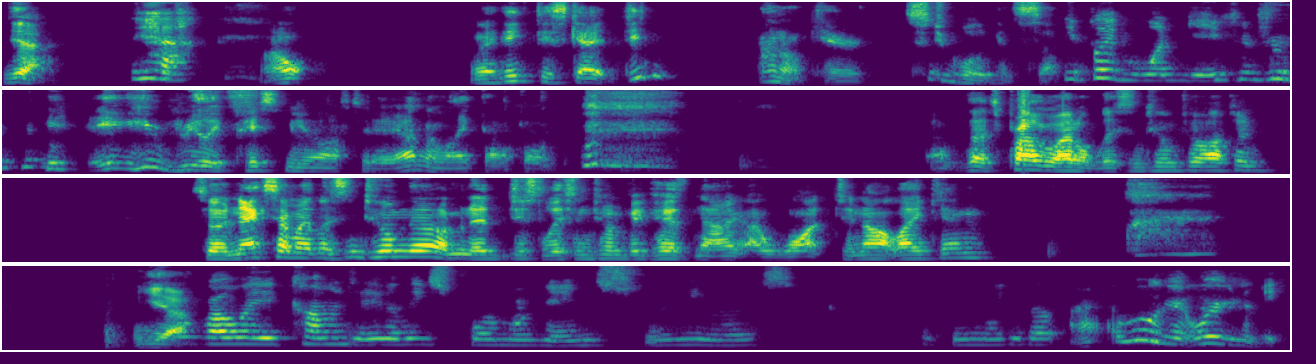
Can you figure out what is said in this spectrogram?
Yeah. Yeah. Oh, and I think this guy didn't. I don't care. Stu Holden can suck. He played one game. He, he really pissed me off today. I don't like that guy. Uh, That's probably why I don't listen to him too often. So next time I listen to him, though, I'm gonna just listen to him because now I want to not like him. Yeah, We'll probably commentate at least four more games for the US. If we make it up, I, we're gonna we're gonna be.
